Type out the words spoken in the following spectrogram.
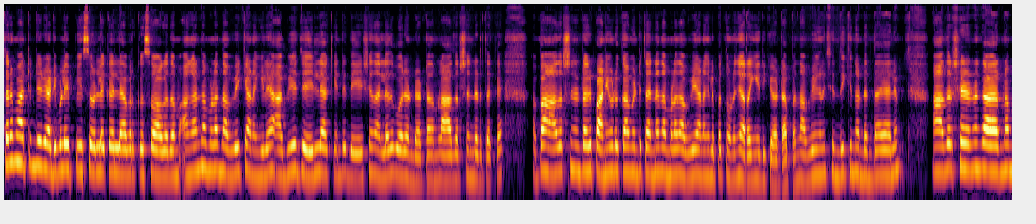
പത്തനമാറ്റിന്റെ ഒരു അടിപൊളി എപ്പിസോഡിലേക്ക് എല്ലാവർക്കും സ്വാഗതം. അങ്ങനെ നമ്മളെ നവ്യക്കാണെങ്കിൽ അബിയെ ജയിലിലാക്കിയതിന്റെ ദേഷ്യം നല്ലതുപോലെ ഉണ്ട് കേട്ടോ നമ്മൾ ആദർശന്റെ അടുത്തൊക്കെ. അപ്പോൾ ആദർശനായിട്ട് ഒരു പണി കൊടുക്കാൻ വേണ്ടി തന്നെ നമ്മൾ നവ്യയാണെങ്കിൽ ഇപ്പോൾ തുണിഞ്ഞിറങ്ങിയിരിക്കും കേട്ടോ. അപ്പോൾ നവ്യ ഇങ്ങനെ ചിന്തിക്കുന്നുണ്ട് എന്തായാലും ആദർശനം കാരണം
